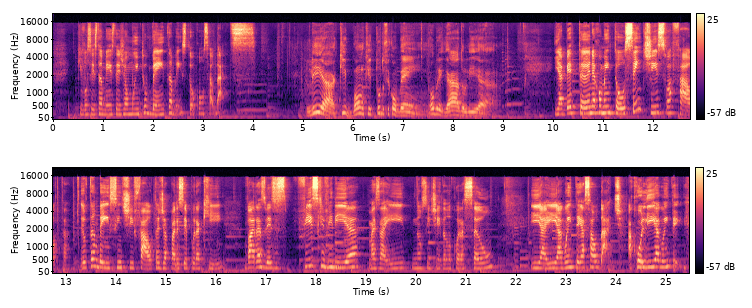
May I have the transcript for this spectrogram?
Que vocês também estejam muito bem, também estou com saudades. Lia, que bom que tudo ficou bem. Obrigado, Lia. E a Betânia comentou: senti sua falta. Eu também senti falta de aparecer por aqui. Várias vezes fiz que viria, mas aí não senti ainda no coração. E aí aguentei a saudade. Acolhi e aguentei.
